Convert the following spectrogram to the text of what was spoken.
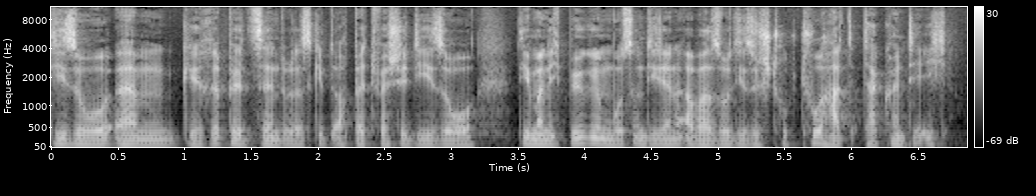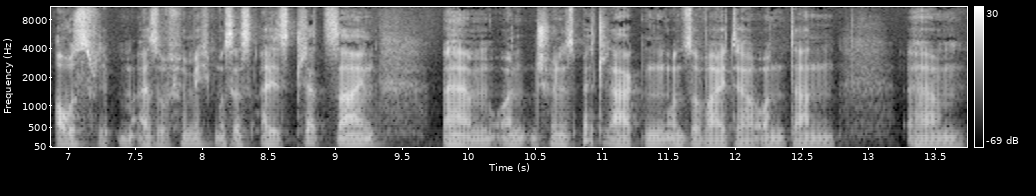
die so ähm, gerippelt sind oder es gibt auch Bettwäsche, die so, die man nicht bügeln muss und die dann aber so diese Struktur hat. Da könnte ich ausflippen. Also für mich muss das alles glatt sein ähm, und ein schönes Bettlaken und so weiter und dann ähm,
